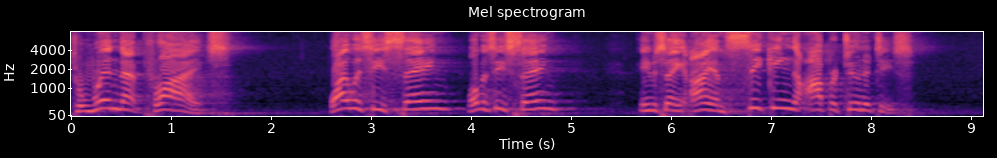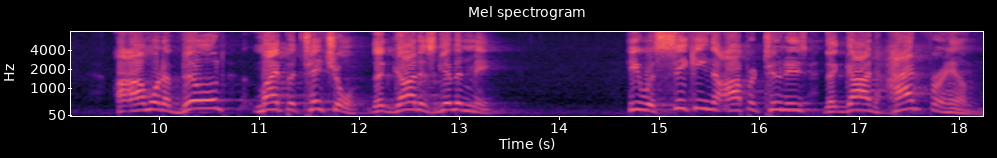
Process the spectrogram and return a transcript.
to win that prize. Why was he saying? What was he saying? He was saying, I am seeking the opportunities. I, I want to build my potential that God has given me. He was seeking the opportunities that God had for him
